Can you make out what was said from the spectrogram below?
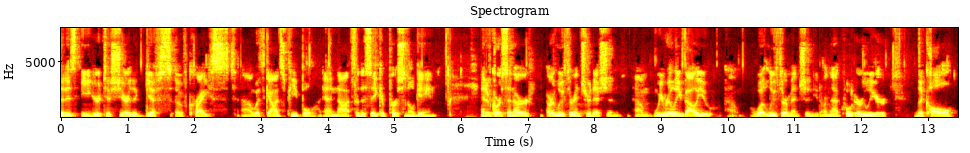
that is eager to share the gifts of Christ uh, with God's people and not for the sake of personal gain. And of course, in our, our Lutheran tradition, um, we really value um, what Luther mentioned, you know, in that quote earlier, the call,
